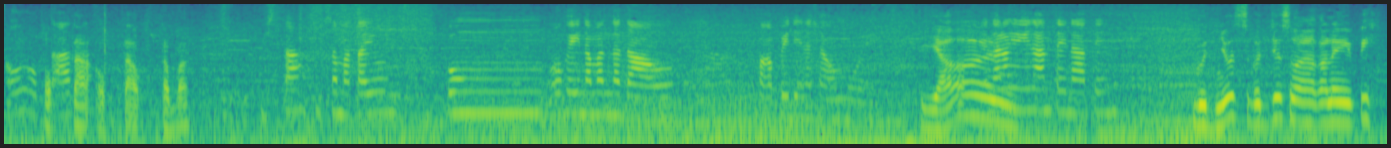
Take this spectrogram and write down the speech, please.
Oo, opta. Okta, ata. okta, okta ba? Basta, sa mata yun. Kung okay naman na daw, baka pwede na siya umuwi. Yun na lang Yan! yung inaantay natin. Good news, good news mga kanoypi.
